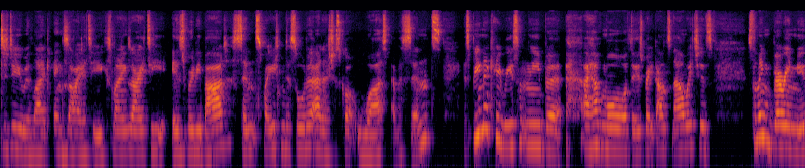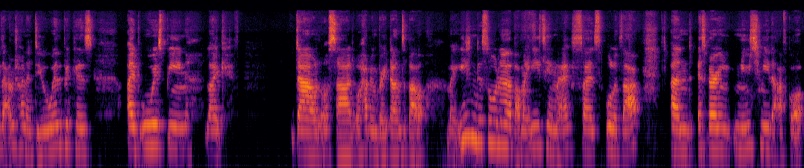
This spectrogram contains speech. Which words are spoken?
to do with like anxiety because my anxiety is really bad since my eating disorder and it's just got worse ever since. It's been okay recently, but I have more of those breakdowns now, which is something very new that I'm trying to deal with because I've always been like down or sad or having breakdowns about my eating disorder, about my eating, my exercise, all of that. And it's very new to me that I've got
